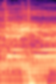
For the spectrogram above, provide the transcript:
Either you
